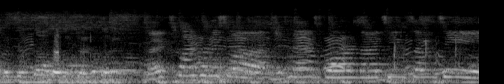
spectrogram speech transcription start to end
Next one for this one, Japan's born 1917.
